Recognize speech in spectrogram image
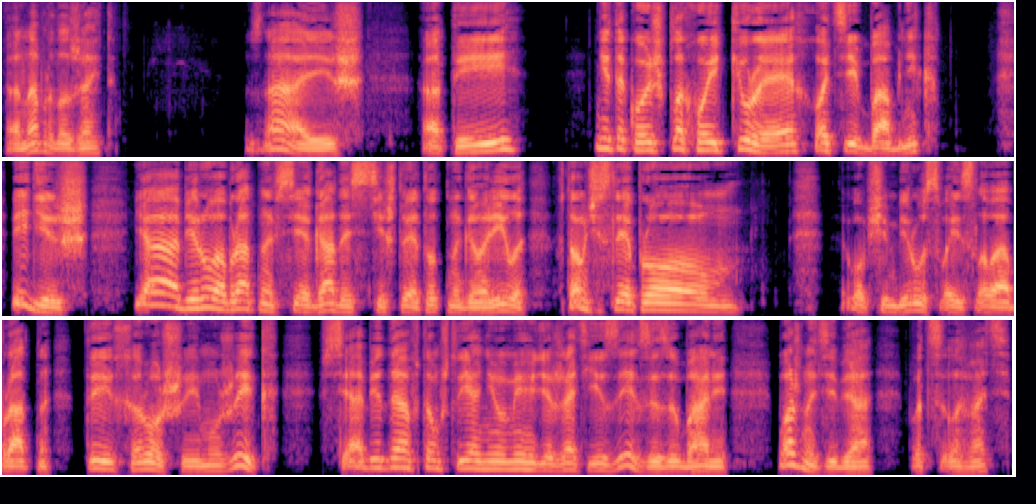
Она продолжает. Знаешь, а ты не такой уж плохой кюре, хоть и бабник. Видишь, я беру обратно все гадости, что я тут наговорила, в том числе про... В общем, беру свои слова обратно. Ты хороший мужик, Вся беда в том, что я не умею держать язык за зубами. Можно тебя поцеловать?»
